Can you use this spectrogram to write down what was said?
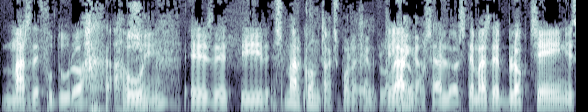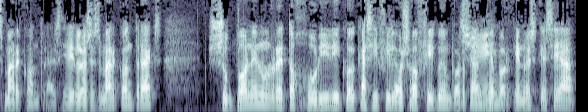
más de futuro aún, es decir... Smart contracts, por ejemplo. Claro, o sea, los temas de blockchain y smart contracts. Es decir, los smart contracts suponen un reto jurídico y casi filosófico importante, porque no es que sea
